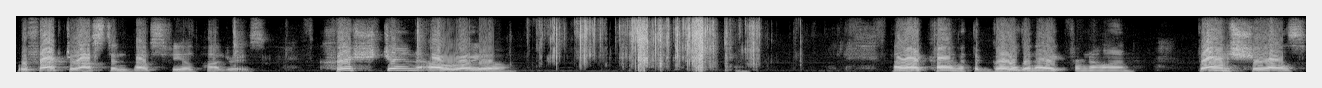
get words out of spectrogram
Refractor Auston Bousfield, Padres. Christian Arroyo. I like calling it the golden egg from now on. Brian Schales.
